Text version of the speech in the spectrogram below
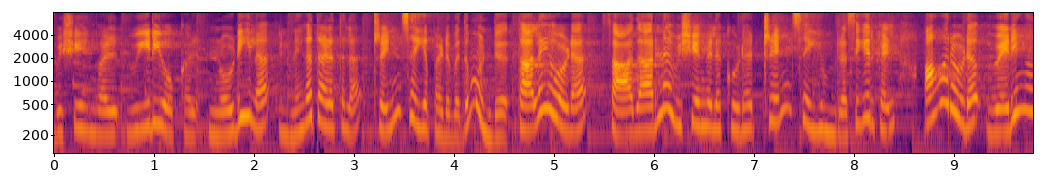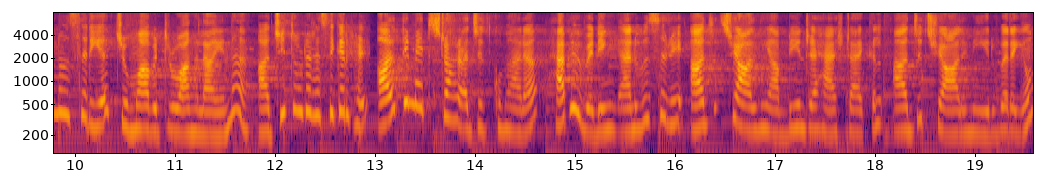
விஷயங்கள் வீடியோக்கள் நொடியில இணையதளத்துல ட்ரெண்ட் செய்யப்படுவதும் உண்டு. தலையோட சாதாரண விஷயங்களை கூட ட்ரெண்ட் செய்யும் ரசிகர்கள் அவரோட வெட்டிங் அனிவர்சரிய சும்மா விட்டுருவாங்களா என்ன? அஜித்தோட ரசிகர்கள் ultimate star Ajith Kumar happy wedding anniversary Ajith Shalini அப்படின்ற ஹேஷ்டேக்கில் அஜித் ஷாலினி இருவரையும்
